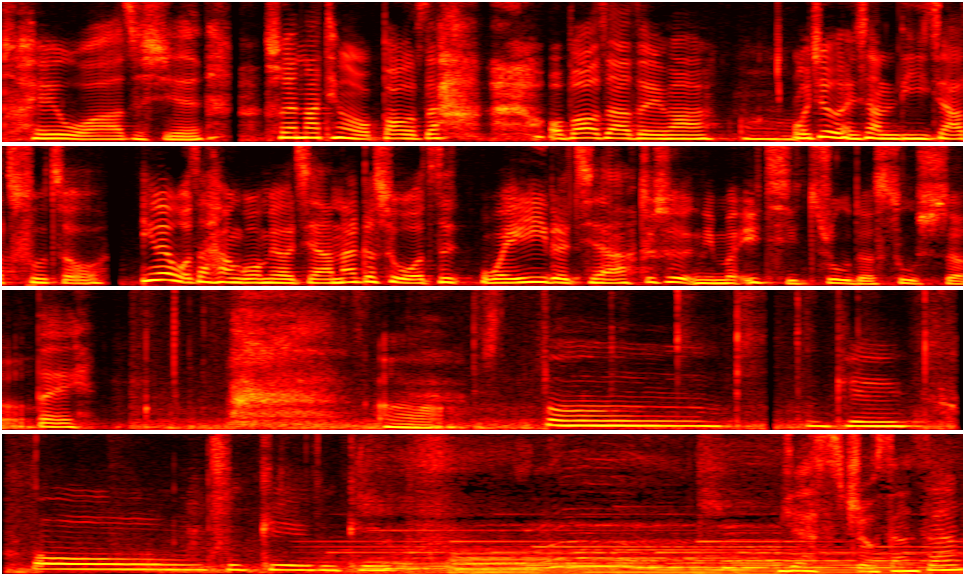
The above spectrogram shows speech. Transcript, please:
推我啊这些。所以那天我爆炸，我爆炸对吗？我就很想离家出走，因为我在韩国没有家，那个是我自唯一的家。就是你们一起住的宿舍。对，嗯，嗯，OK，哦，OK，OK。Yes 九三三，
